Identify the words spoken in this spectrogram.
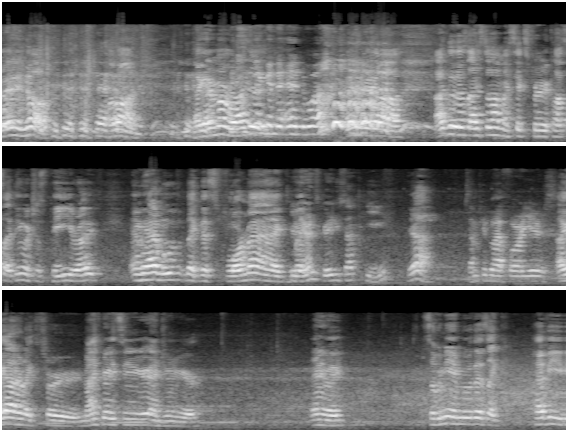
But I didn't know. Hold on. Like, I remember This after, isn't gonna end well. anyway, uh, after this, I still have my sixth period class, I think, which was PE, right? And we had to move, like, this floor mat and, like, Your my- parents grade you start PE? yeah. some people have four years. I got it like for ninth grade, senior year, and junior year. Anyway, so we need to move this like heavy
